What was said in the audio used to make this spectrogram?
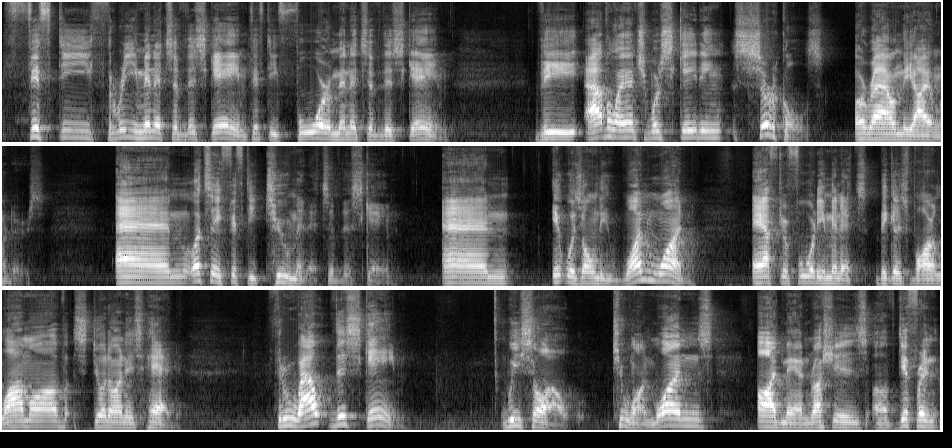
53 minutes of this game, 54 minutes of this game, the Avalanche were skating circles around the Islanders. And let's say 52 minutes of this game and it was only 1 1 after 40 minutes because Varlamov stood on his head. Throughout this game, we saw two on ones, odd man rushes of different,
